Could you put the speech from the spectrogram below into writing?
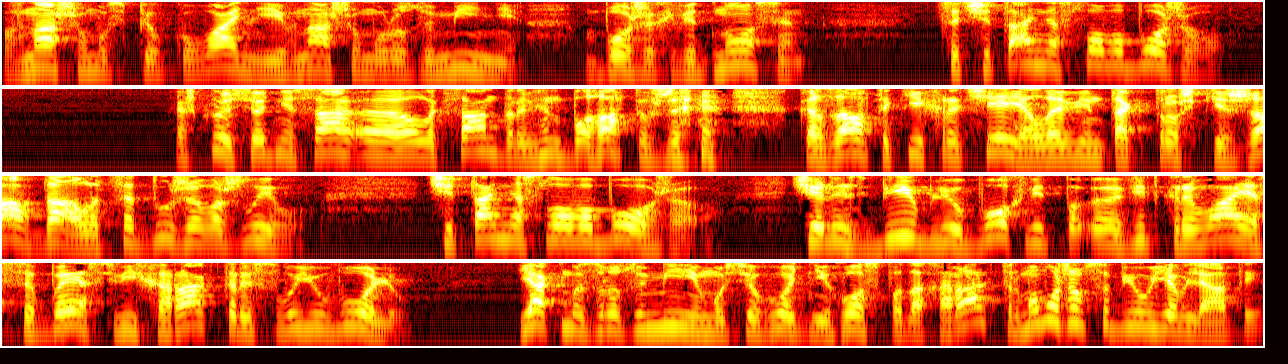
в нашому спілкуванні і в нашому розумінні Божих відносин це читання Слова Божого. Я ж кажу, сьогодні е, Олександр він багато вже казав таких речей, але він так трошки жав, да, але це дуже важливо. Читання Слова Божого. Через Біблію Бог е, відкриває себе, свій характер і свою волю. Як ми зрозуміємо сьогодні Господа характер, ми можемо собі уявляти,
